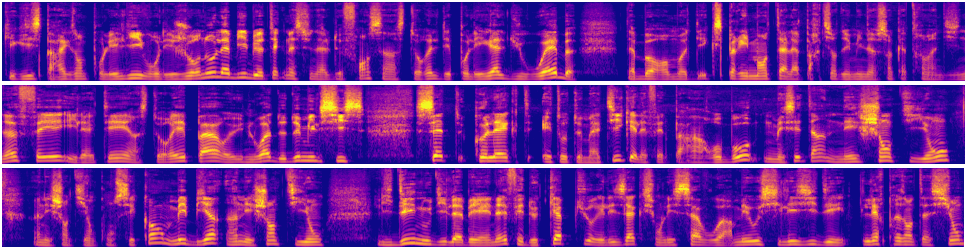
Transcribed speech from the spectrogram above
qui existe par exemple pour les livres ou les journaux, la Bibliothèque nationale de France a instauré le dépôt légal du web, d'abord en mode expérimental à partir de 1999 et il a été instauré par une loi de 2006. Cette collecte est automatique, elle est faite par un robot, mais c'est un échantillon, un échantillon conséquent, mais bien un échantillon. L'idée, nous dit la BNF, est de capturer les actions, les savoirs, mais aussi les idées, les représentations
